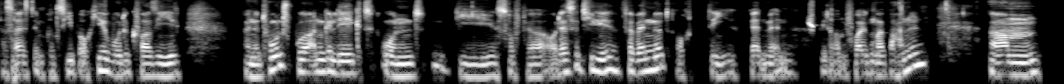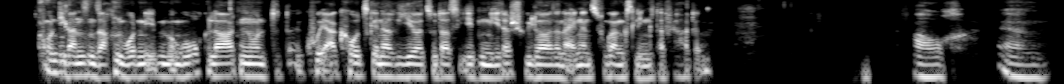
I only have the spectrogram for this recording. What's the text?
Das heißt im Prinzip auch hier wurde quasi eine Tonspur angelegt und die Software Audacity verwendet. Auch die werden wir in späteren Folgen mal behandeln. Ähm, und die ganzen Sachen wurden eben irgendwo hochgeladen und QR-Codes generiert, sodass eben jeder Schüler seinen eigenen Zugangslink dafür hatte. Auch ähm,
